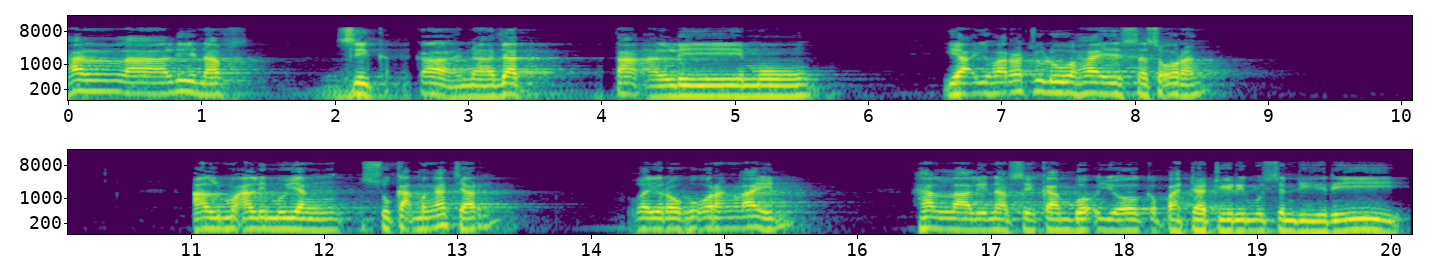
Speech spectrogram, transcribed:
halali nafsika kana zat ta'limu. Ya ayuharajulu hai seseorang al muallimu yang suka mengajar ghairahu orang lain halali nafsika mbok yo kepada dirimu sendiri.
